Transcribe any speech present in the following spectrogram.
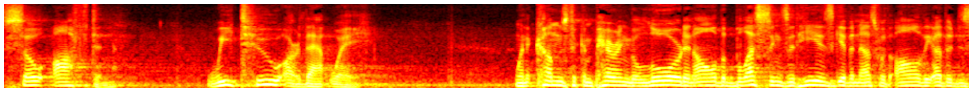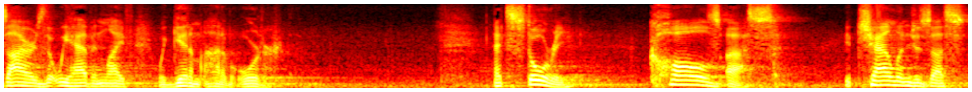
So often, we too are that way. When it comes to comparing the Lord and all the blessings that He has given us with all the other desires that we have in life, we get them out of order. That story calls us, it challenges us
